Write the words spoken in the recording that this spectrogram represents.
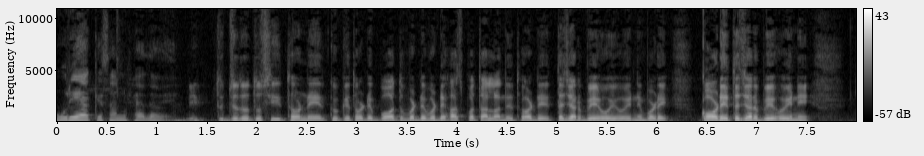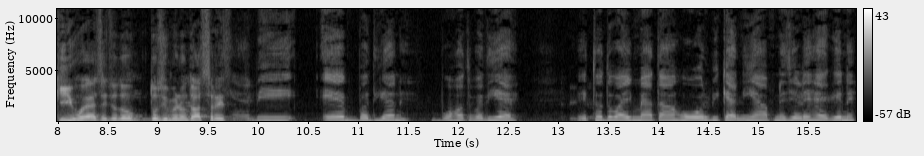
ਉਰੇ ਆ ਕੇ ਸਾਨੂੰ ਫਾਇਦਾ ਹੋਇਆ। ਨਹੀਂ ਤ- ਜਦੋਂ ਤੁਸੀਂ ਤੁਹਾਡੇ ਕਿਉਂਕਿ ਤੁਹਾਡੇ ਬਹੁਤ ਵੱਡੇ ਵੱਡੇ ਹਸਪਤਾਲਾਂ ਦੇ ਤੁਹਾਡੇ ਤਜਰਬੇ ਹੋਏ ਹੋਏ ਨੇ ਬੜੇ ਕੌੜੇ ਤਜਰਬੇ ਹੋਏ ਨੇ। ਕੀ ਹੋਇਆ ਸੀ ਜਦੋਂ ਤੁਸੀਂ ਮੈਨੂੰ ਦੱਸ ਰਹੇ ਸੀ? ਵੀ ਇਹ ਵਧੀਆ ਨੇ ਬਹੁਤ ਵਧੀਆ ਹੈ। ਇੱਥੋਂ ਦਵਾਈ ਮੈਂ ਤਾਂ ਹੋਰ ਵੀ ਕਹਿਨੀ ਆ ਆਪਣੇ ਜਿਹੜੇ ਹੈਗੇ ਨੇ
